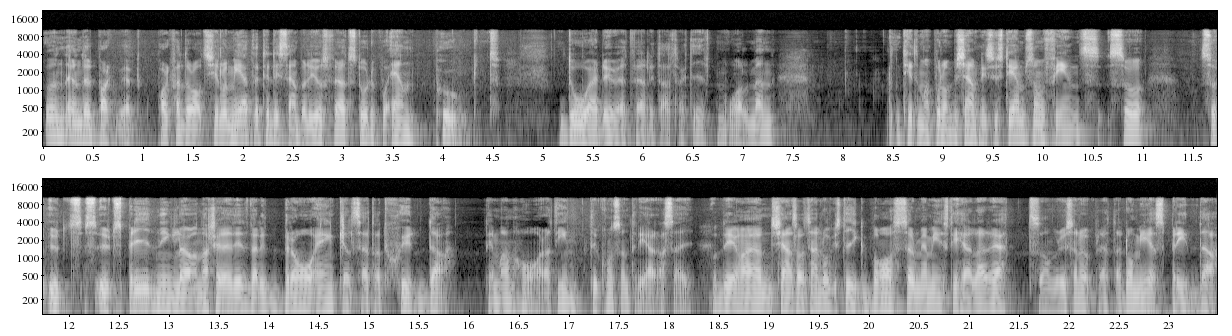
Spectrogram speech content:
under, ett, par, ett par kvadratkilometer till exempel. Just för att står du på en punkt då är du ett väldigt attraktivt mål. Men tittar man på de bekämpningssystem som finns så, så ut, utspridning lönar sig. Det är ett väldigt bra enkelt sätt att skydda det man har, att inte koncentrera sig. Och det har jag en känsla av att logistikbaser, om jag minns det hela rätt, som ryssarna upprättar, de är spridda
